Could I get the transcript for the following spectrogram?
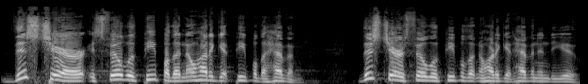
This chair is filled with people that know how to get people to heaven. This chair is filled with people that know how to get heaven into you.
